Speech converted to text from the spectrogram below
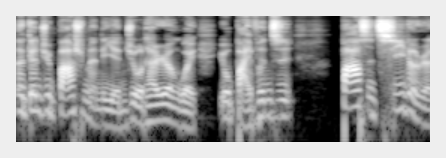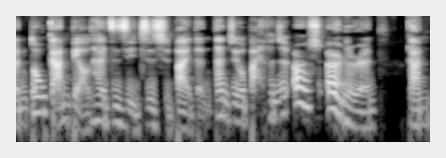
那根据 Bushman 的研究，他认为有百分之八十七的人都敢表态自己支持拜登，但只有百分之二十二的人敢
